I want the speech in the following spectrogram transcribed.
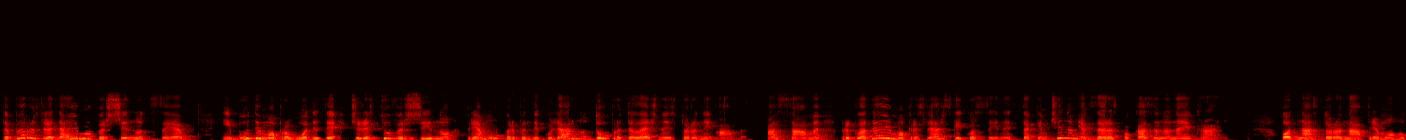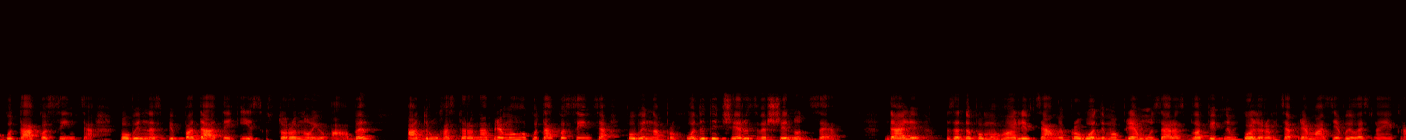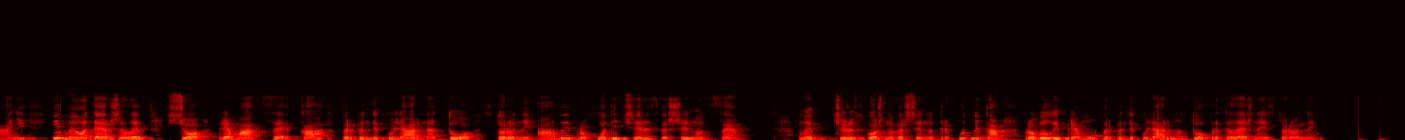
Тепер розглядаємо вершину С і будемо проводити через цю вершину пряму перпендикулярну до протилежної сторони АБ. А саме прикладаємо креслярський косинець таким чином, як зараз показано на екрані. Одна сторона прямого кута косинця повинна співпадати із стороною АБ, а друга сторона прямого кута косинця повинна проходити через вершину С. Далі, за допомогою олівця ми проводимо пряму, зараз блакитним кольором ця пряма з'явилась на екрані, і ми одержали, що пряма СК перпендикулярна до сторони АБ проходить через вершину С. Ми через кожну вершину трикутника провели пряму перпендикулярну до протилежної сторони.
